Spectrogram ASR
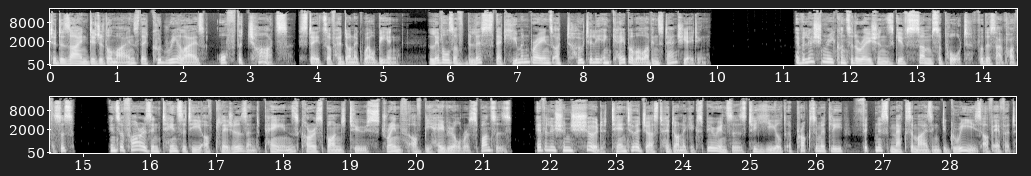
to design digital minds that could realize off the charts states of hedonic well being, levels of bliss that human brains are totally incapable of instantiating. Evolutionary considerations give some support for this hypothesis, Insofar as intensity of pleasures and pains correspond to strength of behavioral responses, evolution should tend to adjust hedonic experiences to yield approximately fitness maximizing degrees of effort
